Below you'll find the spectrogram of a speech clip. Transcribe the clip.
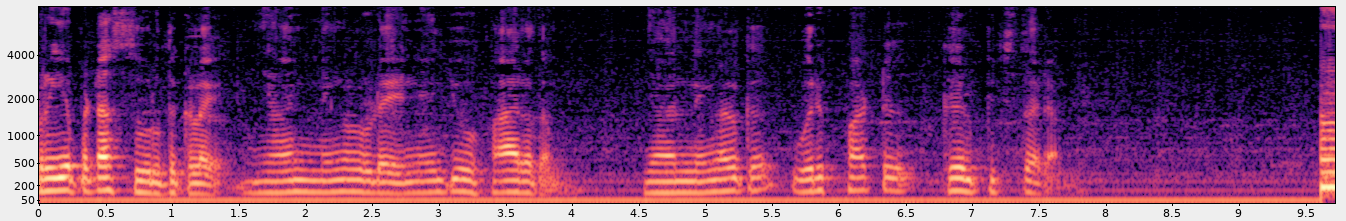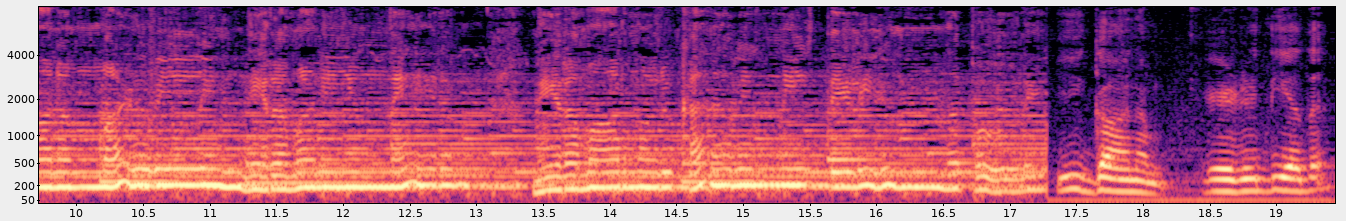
പ്രിയപ്പെട്ട സുഹൃത്തുക്കളെ ഞാൻ നിങ്ങളുടെ നെഞ്ചു ഭാരതം. ഞാൻ നിങ്ങൾക്ക് ഒരു പാട്ട് കേൾപ്പിച്ചു തരാം. നിറമണിയും നേരം നിറമാർന്നൊരു കനവെന്നിൽ തെളിയുന്ന പോലെ. ഈ ഗാനം എഴുതിയത്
